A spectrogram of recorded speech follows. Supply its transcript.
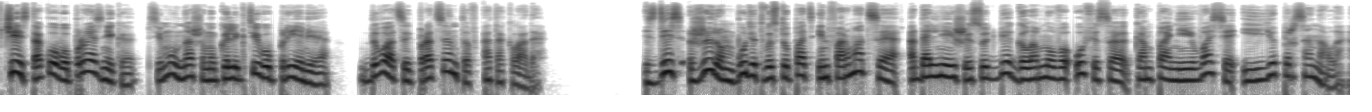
В честь такого праздника всему нашему коллективу премия 20% от оклада. Здесь жиром будет выступать информация о дальнейшей судьбе головного офиса компании «Вася» и ее персонала.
